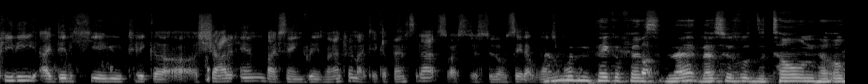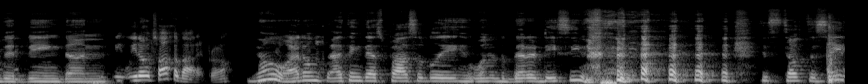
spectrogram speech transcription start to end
PD, I did hear you take a, a shot at him by saying Green Lantern. I take offense to that, so I suggest you don't say that I once more. wouldn't take offense to that. That's just was the tone of it being done. We, we don't talk about it, bro. No, I don't. I think that's possibly one of the better DC. it's tough to say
